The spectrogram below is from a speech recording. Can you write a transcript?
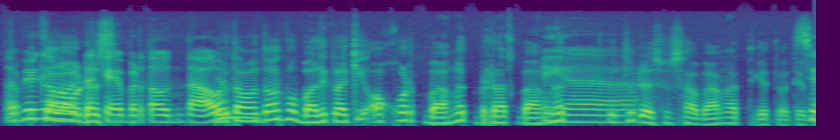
Tapi, kalau udah kayak bertahun-tahun, bertahun-tahun mau balik lagi awkward banget, berat banget, Iya. itu udah susah banget gitu circle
